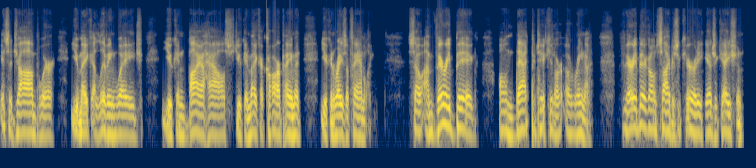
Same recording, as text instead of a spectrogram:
It's a job where you make a living wage, you can buy a house, you can make a car payment, you can raise a family. So I'm very big on that particular arena. Very big on cybersecurity education.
